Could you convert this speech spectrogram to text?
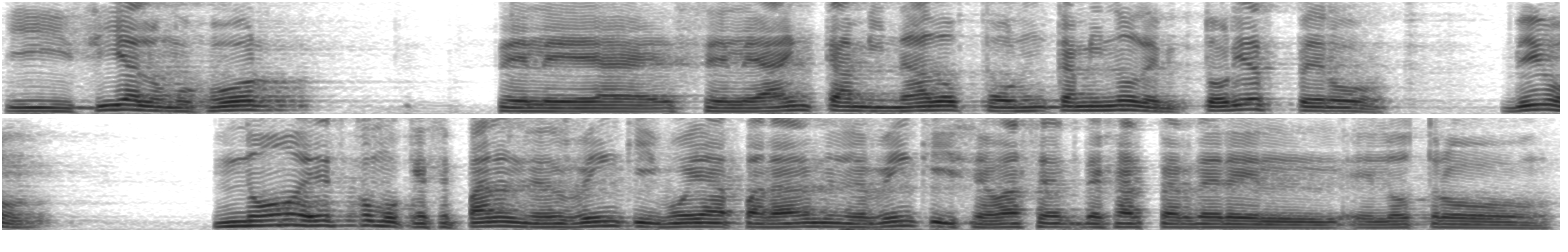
y sí, a lo mejor se le, se le ha encaminado por un camino de victorias, pero digo, no es como que se paran en el ring y voy a pararme en el ring y se va a hacer dejar perder el, otro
